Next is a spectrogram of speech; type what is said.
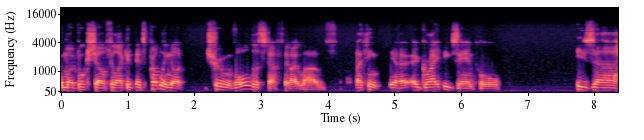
my bookshelf. Like, it, it's probably not true of all the stuff that I love. I think you know a great example is uh,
